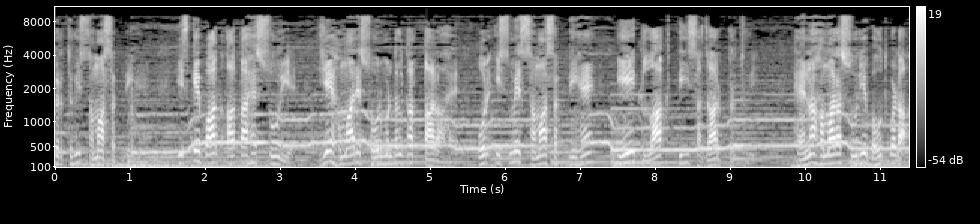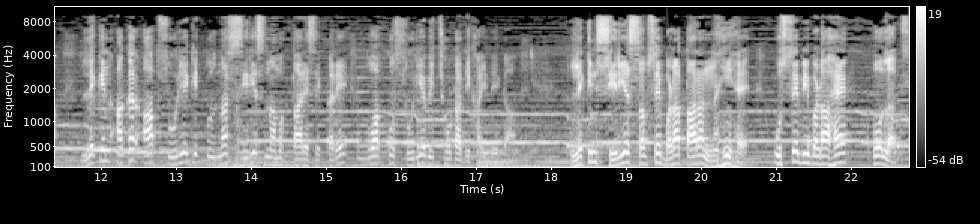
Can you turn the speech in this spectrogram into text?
पृथ्वी समा सकती है। इसके बाद आता है सूर्य। ये हमारे सौरमंडल का तारा है और इसमें समा सकती हैं एक लाख तीस हज़ार पृथ्वी। है ना हमारा सूर्य बहुत बड़ा? लेकिन अगर आप सूर्य की तुलना सीरियस नामक तारे से करें तो आपको सूर्य भी छोटा दिखाई देगा। लेकिन सीरियस सबसे बड़ा तारा नहीं है, उससे भी बड़ा है पोलक्स।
